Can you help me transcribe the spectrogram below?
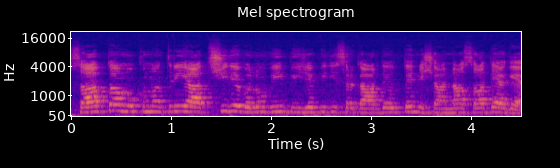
ਸਾਬਕਾ ਮੁੱਖ ਮੰਤਰੀ ਆਤਸ਼ੀ ਦੇ ਵੱਲੋਂ ਵੀ ਬੀਜੇਪੀ ਦੀ ਸਰਕਾਰ ਦੇ ਉੱਤੇ ਨਿਸ਼ਾਨਾ ਸਾਧਿਆ ਗਿਆ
